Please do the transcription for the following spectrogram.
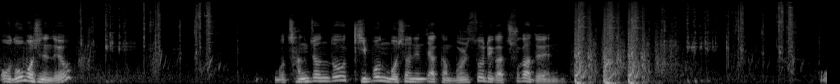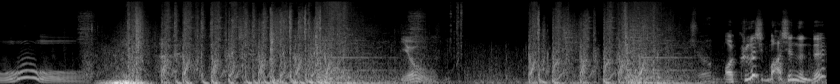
오, 너무 멋있는데요? 뭐 장전도 기본 모션인데 약간 물소리가 추가된 오. 요. 아 클래식 맛있는데?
